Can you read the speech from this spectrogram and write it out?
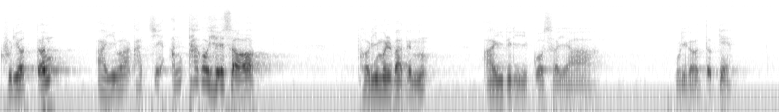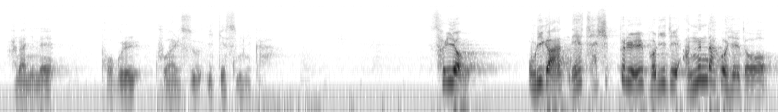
그렸던 아이와 같지 않다고 해서 버림을 받은 아이들이 있고서야 우리가 어떻게 하나님의 복을 구할 수 있겠습니까? 설령 우리가 내 자식들을 버리지 않는다고 해도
